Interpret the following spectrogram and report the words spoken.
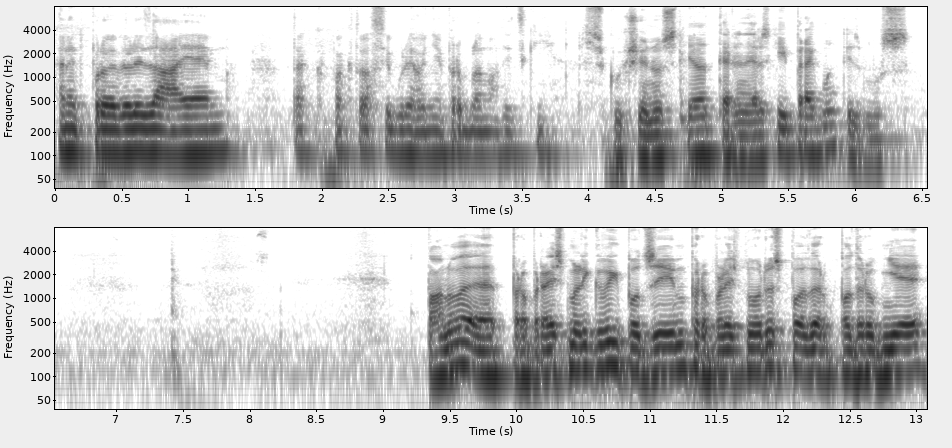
hned projevili zájem, tak pak to asi bude hodně problematický. Zkušenosti a trenérský pragmatismus. Pánové, probrali jsme ligový podzim, probrali jsme ho dost podrobně, e,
